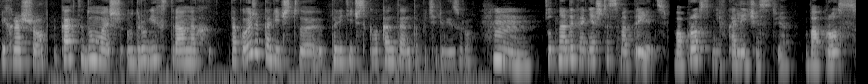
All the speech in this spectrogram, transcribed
и хорошо. Как ты думаешь, в других странах такое же количество политического контента по телевизору? Хм, тут надо, конечно, смотреть. Вопрос не в количестве, вопрос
